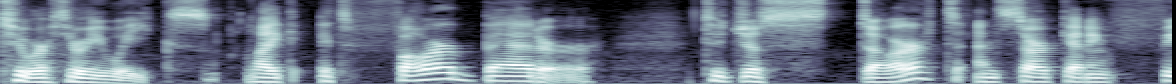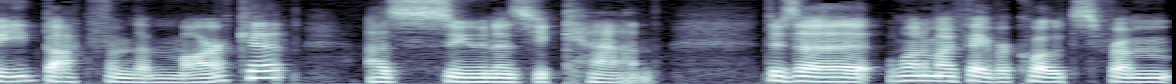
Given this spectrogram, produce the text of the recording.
two or three weeks, like, it's far better to just start and start getting feedback from the market as soon as you can. There's a one of my favorite quotes from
